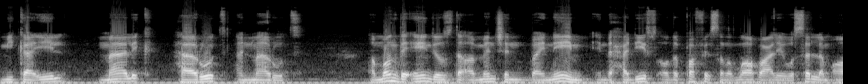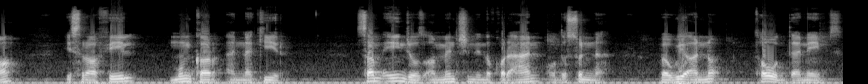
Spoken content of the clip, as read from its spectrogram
Mikael, Malik, Harut, and Marut. Among the angels that are mentioned by name in the hadiths of the Prophet ﷺ are Israfil, Munkar, and Nakir. Some angels are mentioned in the Quran or the Sunnah, but we are not told their names.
